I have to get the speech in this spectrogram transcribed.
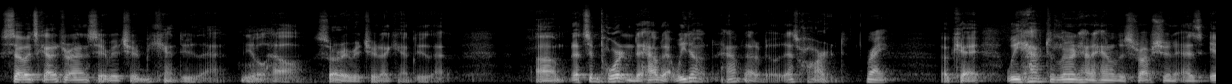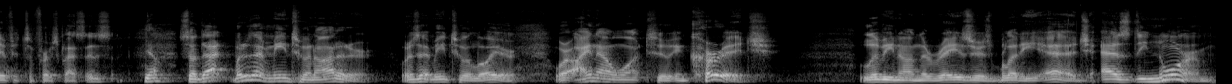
So it's got to turn around and say, Richard, we can't do that. You'll hell. Sorry, Richard, I can't do that. Um, that's important to have that. We don't have that ability. That's hard. Right. Okay, we have to learn how to handle disruption as if it's a first class citizen. Yeah. So that what does that mean to an auditor? What does that mean to a lawyer? Where I now want to encourage living on the razor's bloody edge as the norm.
